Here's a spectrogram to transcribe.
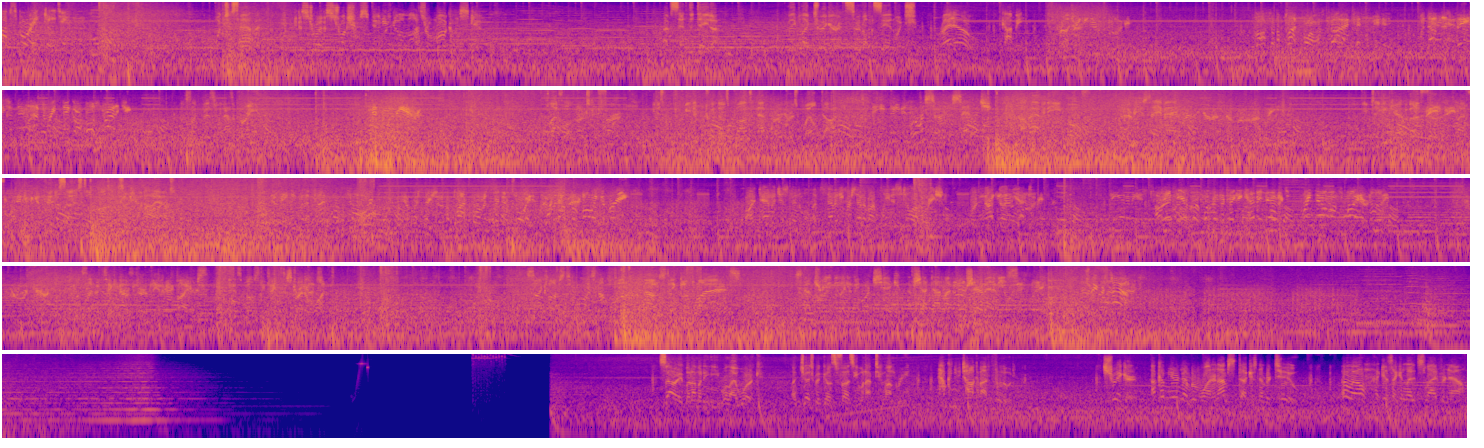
Cyclops 4 engaging. What just happened? We destroy the structures. Enemy's got a lot. That's remarkable skill. I've sent the data. Make like Trigger and serve up a sandwich. Righto. Copy. Roger. Loss of the platform was not anticipated. Without this base, we'll have to rethink our whole strategy. Looks like this one has a brain. Goes fuzzy when I'm too hungry. How can you talk about food? Trigger, how come you're number one and I'm stuck as number two? Oh well, I guess I can let it slide for now.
